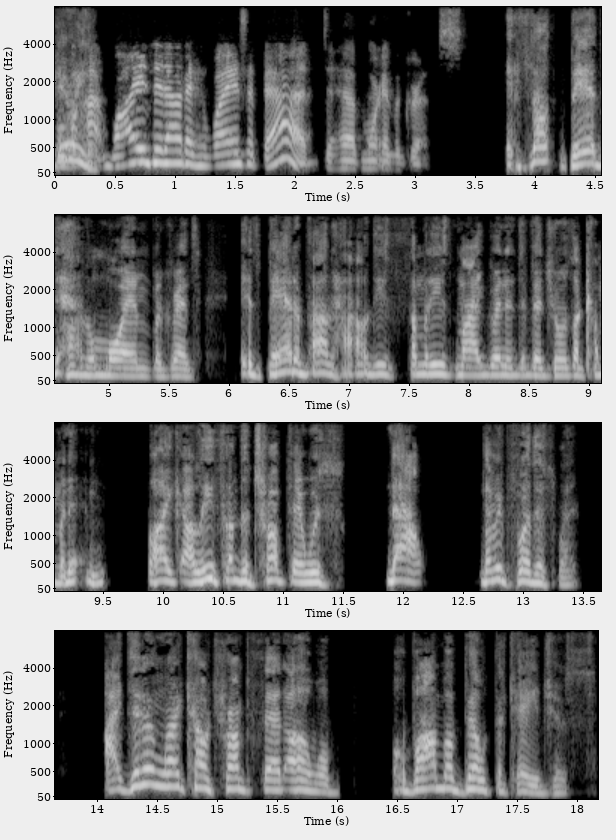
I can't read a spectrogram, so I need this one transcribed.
Well, how- why is it out of? Why is it bad to have more immigrants? It's not bad to have more immigrants. It's bad about how these some of these migrant individuals are coming in. Like at least under Trump, there was. Now, let me put it this way: I didn't like how Trump said, "Oh well, Obama built the cages.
